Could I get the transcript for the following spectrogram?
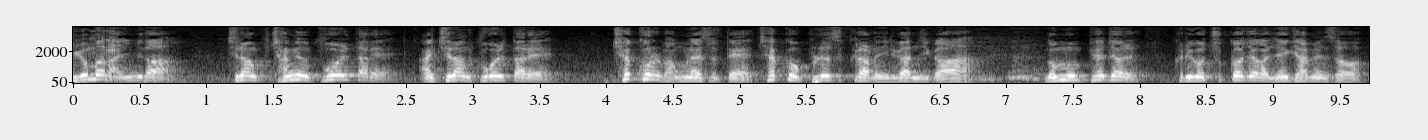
이것만 아닙니다. 지난 작년 9월 달에 아니 지난 9월 달에 체코를 방문했을 때 체코 블레스크라는 일간지가 논문 표절 그리고 주거적을 얘기하면서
